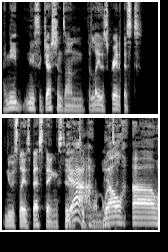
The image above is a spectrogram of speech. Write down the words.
I need new suggestions on the latest, greatest, newest, latest, best things to, to yeah. put on my well, uh,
